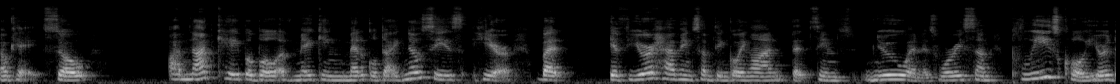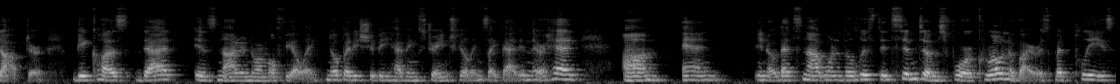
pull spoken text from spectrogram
Okay, so I'm not capable of making medical diagnoses here, but if you're having something going on that seems new and is worrisome, please call your doctor because that is not a normal feeling. Nobody should be having strange feelings like that in their head. Um, and you know, that's not one of the listed symptoms for coronavirus, but please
